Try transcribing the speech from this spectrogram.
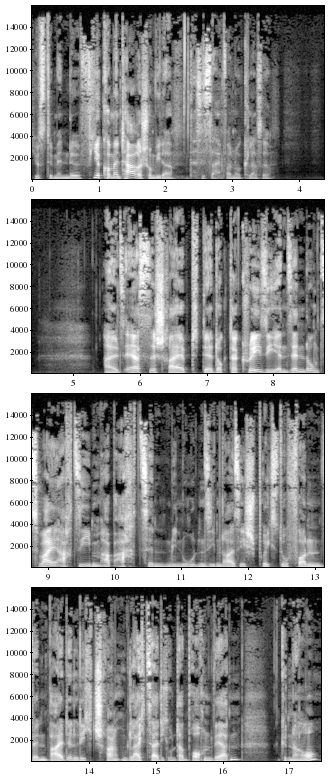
Justemende. Vier Kommentare schon wieder. Das ist einfach nur klasse. Als erstes schreibt der Dr. Crazy in Sendung 287 ab 18 Minuten 37 sprichst du von, wenn beide Lichtschranken gleichzeitig unterbrochen werden. Genau.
